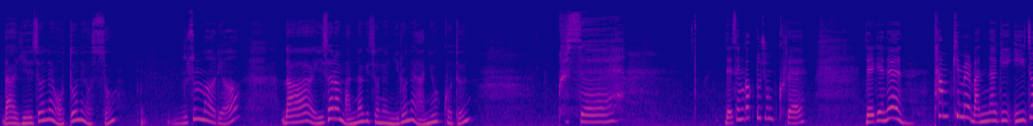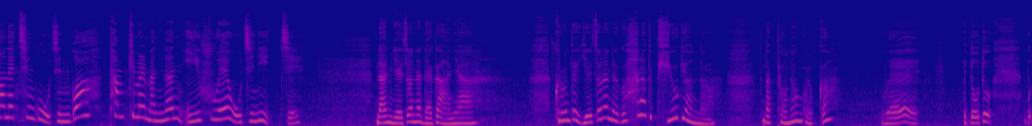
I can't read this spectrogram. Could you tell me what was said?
나 예전에 어떤 애였어? 무슨 말이야? 나 이 사람 만나기 전엔 이런 애 아니었거든. 글쎄, 내 생각도 좀 그래. 내게는 탐킴을 만나기 이전의 친구 오진과 탐킴을 만난 이후의 오진이 있지. 난 예전에 내가 아니야. 그런데 예전에 내가 하나도 기억이 안 나. 나 변한 걸까? 왜? 너도 뭐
